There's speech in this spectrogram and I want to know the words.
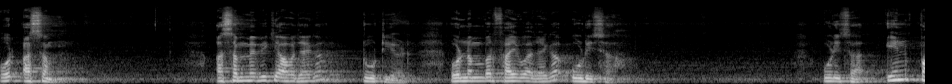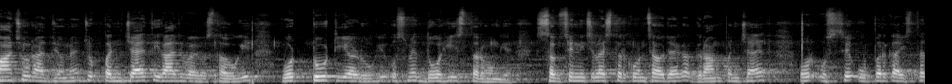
और असम। असम में भी क्या हो जाएगा? टू टीयर्ड और नंबर फाइव आ जाएगा उड़ीसा। उड़ीसा। इन पाँचों राज्यों में जो पंचायती राज व्यवस्था होगी, वो टू टीयर्ड होगी, उसमें दो ही स्तर होंगे। सबसे निचला स्तर कौन सा हो जाएगा? ग्राम पंचायत, और उससे ऊपर का स्तर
